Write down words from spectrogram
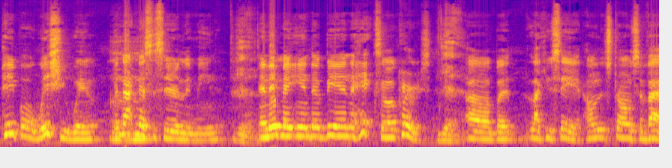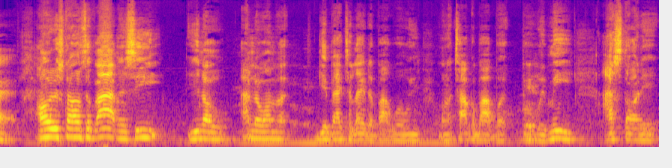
Mm-hmm. People wish you well, but not necessarily mean it. Yeah. And it may end up being a hex or a curse. Yeah. Uh, but like you said, only the strong survive. Only the strong survive and see. You know, I know I'm gonna get back to later about what we want to talk about, but but with me, I started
